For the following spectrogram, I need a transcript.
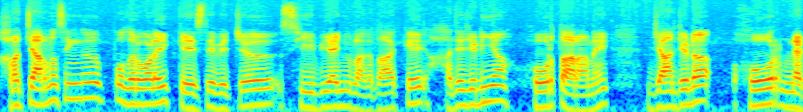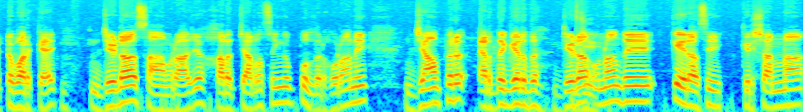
ਹਰਚਰਨ ਸਿੰਘ ਭੁੱਲਰ ਵਾਲੇ ਕੇਸ ਦੇ ਵਿੱਚ ਸੀਬੀਆਈ ਨੂੰ ਲੱਗਦਾ ਕਿ ਹਜੇ ਜਿਹੜੀਆਂ ਹੋਰ ਤਾਰਾਂ ਨੇ ਜਾਂ ਜਿਹੜਾ ਹੋਰ ਨੈਟਵਰਕ ਹੈ, ਜਿਹੜਾ ਸਾਮਰਾਜ ਹਰਚਰਨ ਸਿੰਘ ਭੁੱਲਰ ਹੋਰਾਂ ਨੇ ਜਾਂ ਫਿਰ ਇਰਦ-ਗਿਰਦ ਜਿਹੜਾ ਜੀ। ਉਹਨਾਂ ਦੇ ਘੇਰਾ ਸੀ ਕਿਰਸ਼ਾਨਾ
